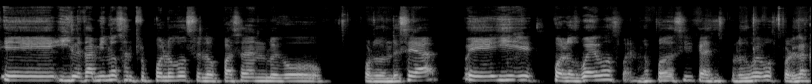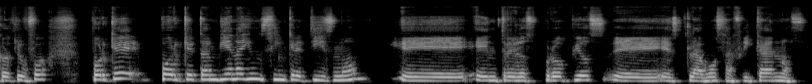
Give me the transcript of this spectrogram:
eh, y también los antropólogos se lo pasan luego por donde sea, eh, y por los huevos, bueno, no puedo decir gracias por los huevos, por el arco de triunfo. ¿Por qué? Porque también hay un sincretismo eh, entre los propios eh, esclavos africanos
